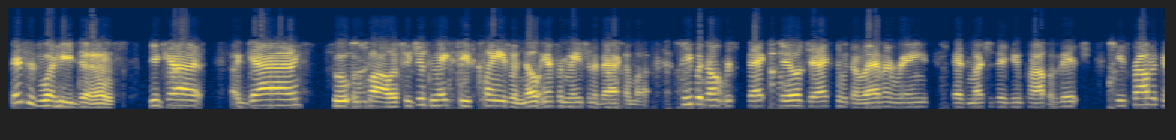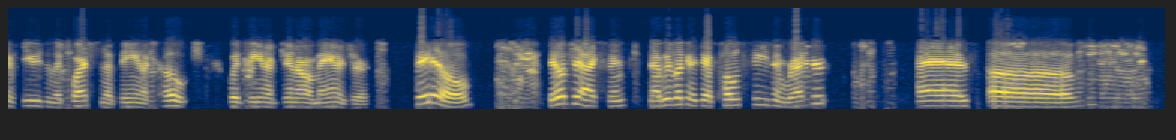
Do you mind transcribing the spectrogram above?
This is what he does. You got a guy who follows who just makes these claims with no information to back them up. People don't respect Phil Jackson with 11 rings as much as they do Popovich. He's probably confusing the question of being a coach with being a general manager. Phil, Phil Jackson. Now we're looking at their postseason record as of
